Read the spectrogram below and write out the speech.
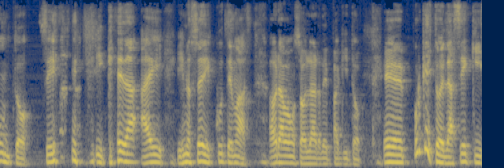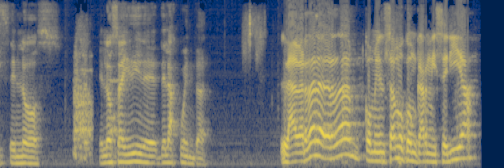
Punto, ¿sí? y queda ahí y no se discute más. Ahora vamos a hablar de Paquito. Eh, ¿Por qué esto de las X en los, en los ID de, las cuentas? La verdad, la verdad, comenzamos con carnicería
